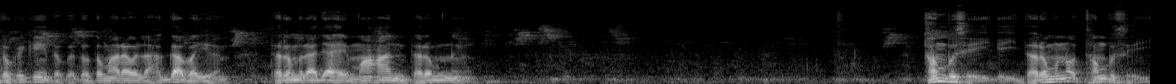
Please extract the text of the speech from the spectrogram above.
તો કે કઈ તો કે, તો તો મારા ઓલા હગ્ગા ભાઈ હે ધર્મ રાજા હે મહાન ધર્મનું. થંભ છે કે ધર્મનો થંભ છે એ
